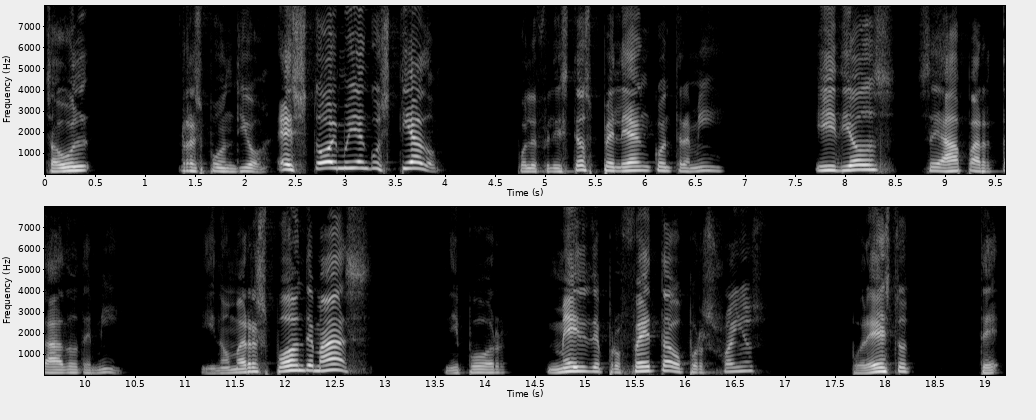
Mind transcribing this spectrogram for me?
Saúl respondió, estoy muy angustiado, pues los filisteos pelean contra mí y Dios se ha apartado de mí y no me responde más, ni por medio de profeta o por sueños. Por esto te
